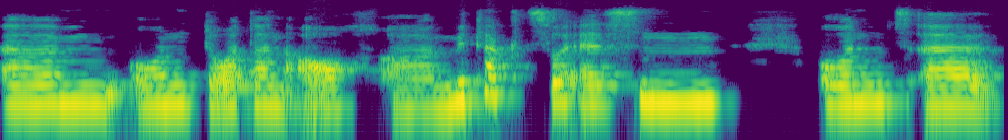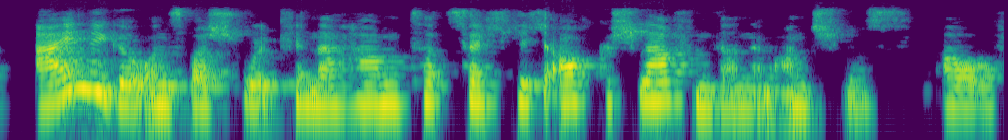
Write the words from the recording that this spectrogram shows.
ähm, und dort dann auch äh, Mittag zu essen. Und äh, einige unserer Schulkinder haben tatsächlich auch geschlafen dann im Anschluss auf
